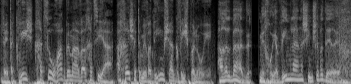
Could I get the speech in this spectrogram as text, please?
ואת הכביש חצו רק במעבר חצייה, אחרי שאתם מוודאים שהכביש פנוי. הרלב"ד, מחויבים לאנשים שבדרך.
